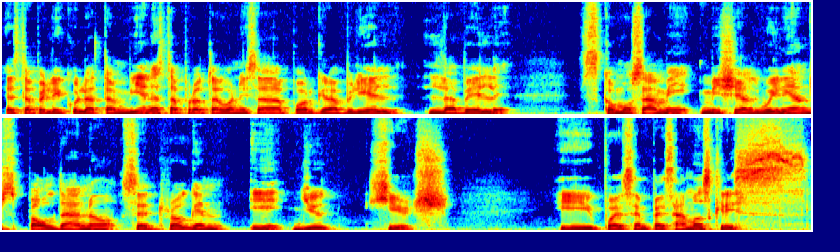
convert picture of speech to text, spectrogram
Esta película también está protagonizada por Gabriel Lavelle como Sammy, Michelle Williams, Paul Dano, Seth Rogen y Jude Hirsch. Y pues empezamos, Chris.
